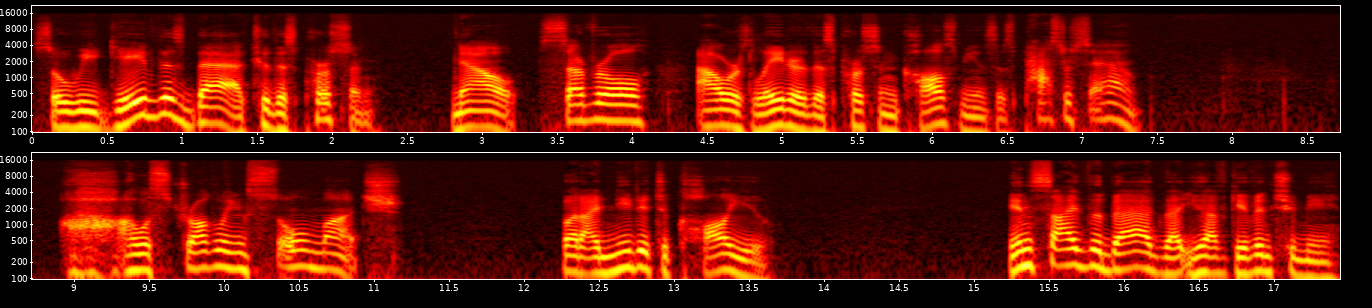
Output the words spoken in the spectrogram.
So we gave this bag to this person. Now, several hours later, this person calls me and says, Pastor Sam, oh, I was struggling so much, but I needed to call you Inside the bag that you have given to me,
